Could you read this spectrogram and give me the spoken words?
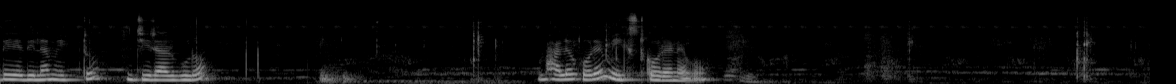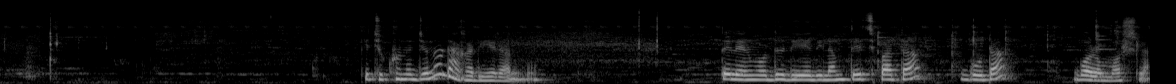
দিয়ে দিলাম একটু জিরার গুঁড়ো। ভালো করে মিক্সড করে নেব। কিছুক্ষণের জন্য ঢাকা দিয়ে রাখব। তেলের মধ্যে দিয়ে দিলাম তেজপাতা, গোটা গরম মশলা।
